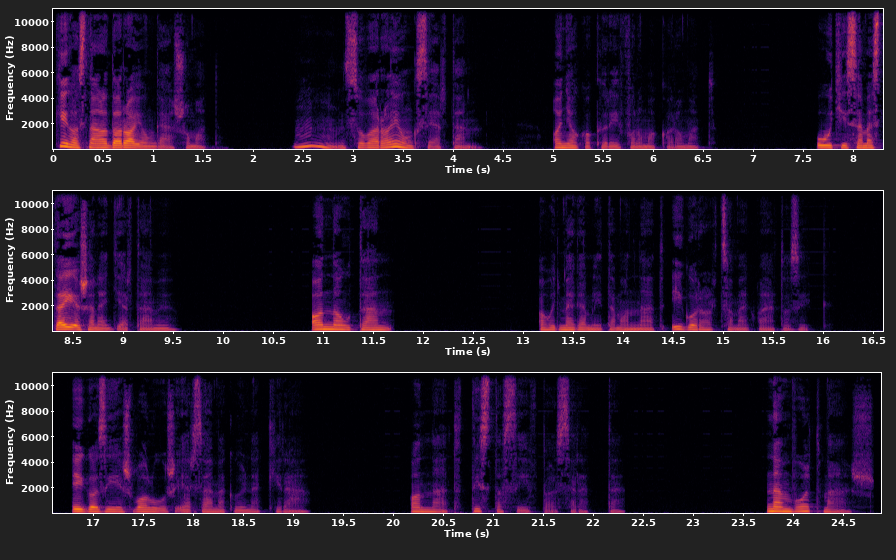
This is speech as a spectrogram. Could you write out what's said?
Kihasználod a rajongásomat. Hmm, szóval rajongsz értem. A nyaka köré fonom a karomat. Úgy hiszem, ez teljesen egyértelmű. Anna után, ahogy megemlítem Annát, Igor arca megváltozik. Igazi és valós érzelmek ülnek ki rá. Annát tiszta szívből szerette. Nem volt más.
